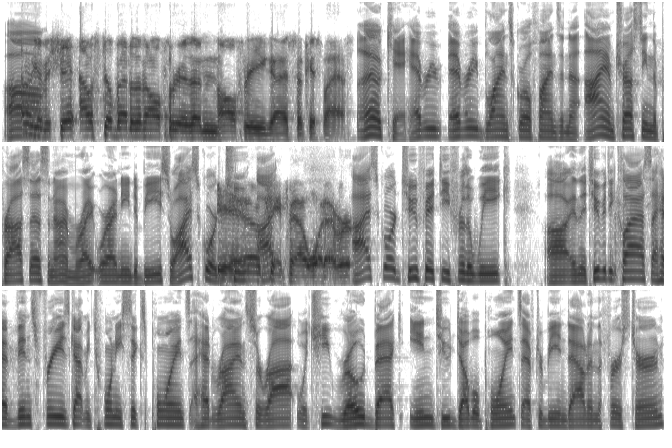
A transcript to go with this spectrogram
I don't Um, give a shit. I was still better than all three than all three of you guys. So kiss my ass. Okay, every every blind squirrel finds a nut. I am trusting the process, and I am right where I need to be. So I scored two. Okay, I, pal. Whatever. I scored 250 for the week. Uh, in the 250 class, I had Vince Friese, got me 26 points. I had Ryan Surratt, which he rode back into double points after being down in the first turn.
